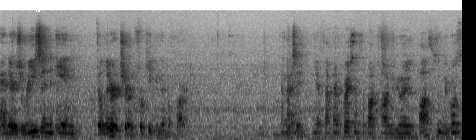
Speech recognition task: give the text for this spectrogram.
And there's reason in the literature for keeping them apart. And I, yes, I have questions about how you evaluate paths because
